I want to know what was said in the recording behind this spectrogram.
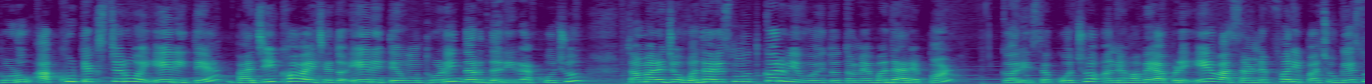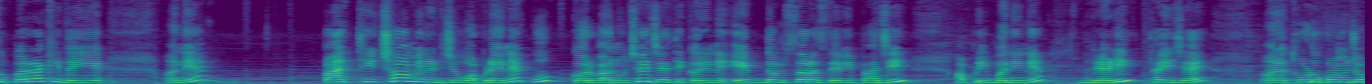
થોડું આખું ટેક્સચર હોય એ રીતે ભાજી ખવાય છે. તો એ રીતે હું થોડી દરદરી રાખું છું. તમારે જો વધારે સ્મૂથ કરવી હોય તો તમે વધારે પણ કરી શકો છો. અને હવે આપણે એ વાસણને ફરી પાછું ગેસ ઉપર રાખી દઈએ. અને પાંચથી છ મિનિટ જેવું આપણે એને કૂક કરવાનું છે, જેથી કરીને એકદમ સરસ એવી ભાજી આપણી બનીને રેડી થઈ જાય. અને થોડું ઘણું જો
